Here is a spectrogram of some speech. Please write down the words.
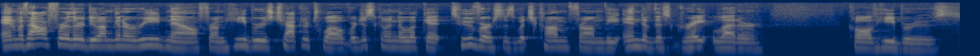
And without further ado, I'm going to read now from Hebrews chapter 12. We're just going to look at two verses which come from the end of this great letter called Hebrews.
